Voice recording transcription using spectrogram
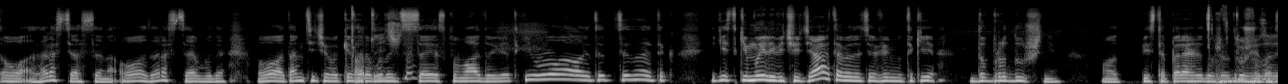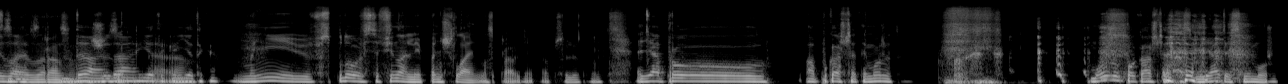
о, а зараз ця сцена, о, зараз це буде, о, а там ці чуваки зараз будуть Отлично. з, помадою. Я такий, вау, це, це знаєш, так, якісь такі милі відчуття в тебе до цього фільму, такі добродушні. От, після перегляду вже В душу залізає зараза. Да, да, є таке, є таке. Мені сподобався фінальний панчлайн, насправді, абсолютно. Я про. А покашляти можете? Можу покашляти, сміятись не можу.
